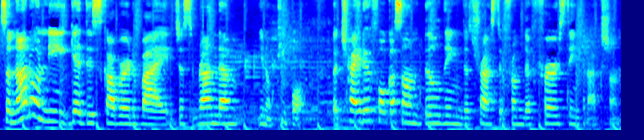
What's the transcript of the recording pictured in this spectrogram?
So not only get discovered by just random, you know, people, but try to focus on building the trust from the first interaction.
